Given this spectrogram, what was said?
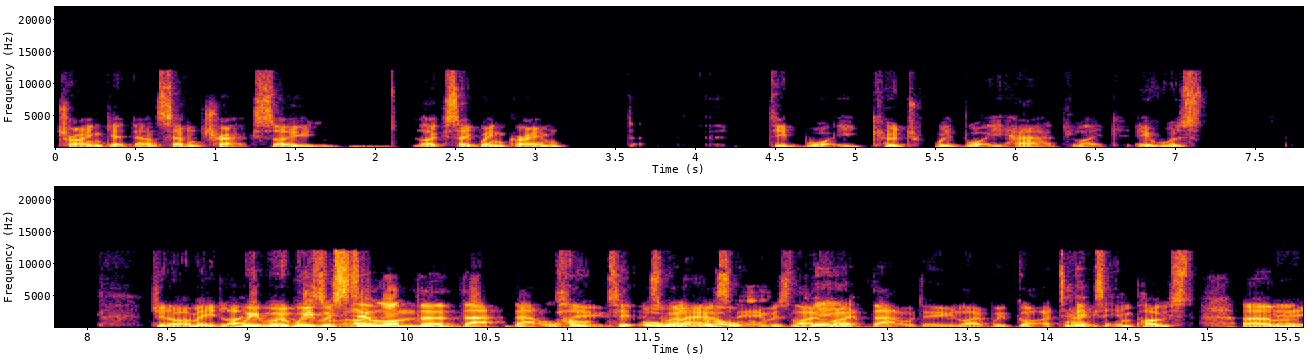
try and get down seven tracks. So, like I say, when Graham did what he could with what he had, like it was. Do you know what I mean? Like we were we were still on the that that'll do pumped it all well, out. it? It was like Yeah, right, yeah. that'll do. Like we've got a like, tape. fix it in post. Um, yeah, yeah,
